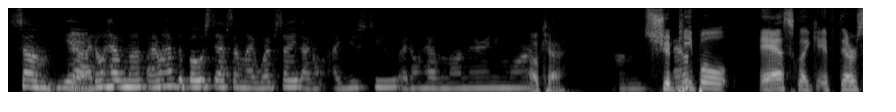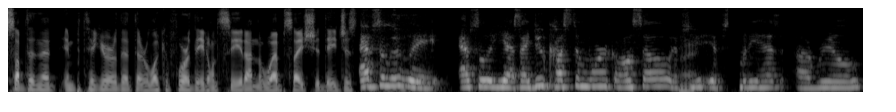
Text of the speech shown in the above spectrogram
some. Yeah, Yeah. I don't have them. On, I don't have the bow staffs on my website. I don't. I used to. I don't have them on there anymore. Okay. Um, Should people ask like if there's something that in particular that they're looking for, they don't see it on the website? Should they just Absolutely, absolutely. Yes, I do custom work also. If Right. you, if somebody has a real,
